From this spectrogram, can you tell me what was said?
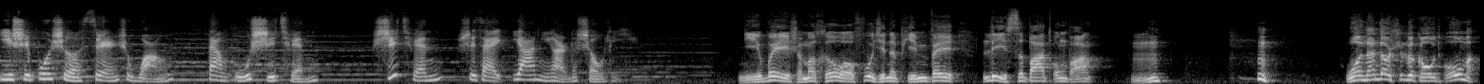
伊施波设虽然是王，但无实权，实权是在亚尼尔的手里。你为什么和我父亲的嫔妃丽斯巴同房？嗯，哼，我难道是个狗头吗？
